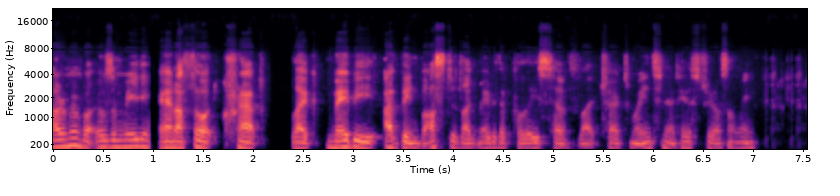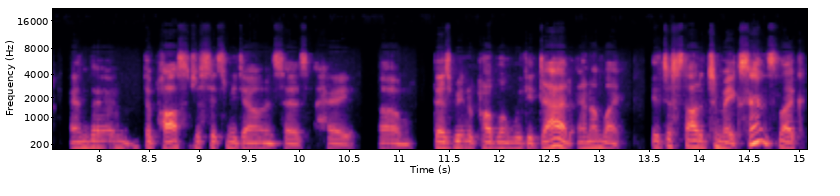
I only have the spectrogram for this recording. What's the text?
I remember it was a meeting and I thought, crap, like maybe I've been busted. Like, maybe the police have like tracked my internet history or something. And then the pastor just sits me down and says, hey, um, there's been a problem with your dad. And I'm like, it just started to make sense. Like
